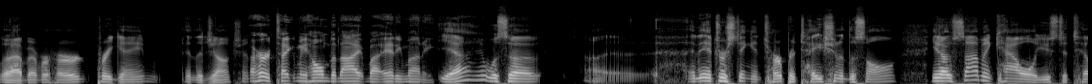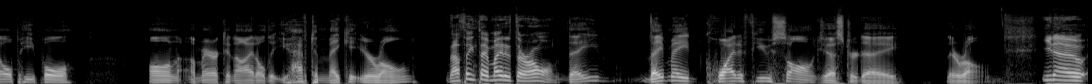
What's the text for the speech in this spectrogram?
that I've ever heard pregame in the junction. I heard "Take Me Home Tonight" by Eddie Money. Yeah, it was a uh, an interesting interpretation of the song. You know, Simon Cowell used to tell people on American Idol that you have to make it your own. I think they made it their own. They they made quite a few songs yesterday their own. You know,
